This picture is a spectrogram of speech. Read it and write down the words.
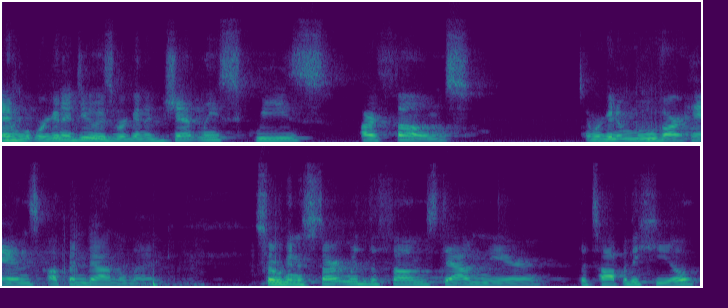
And what we're going to do is we're going to gently squeeze our thumbs and we're going to move our hands up and down the leg. So we're going to start with the thumbs down near the top of the heel.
